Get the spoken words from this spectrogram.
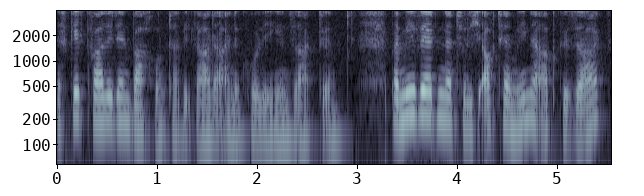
Es geht quasi den Bach runter, wie gerade eine Kollegin sagte. Bei mir werden natürlich auch Termine abgesagt,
